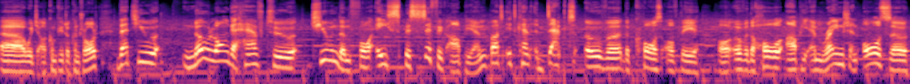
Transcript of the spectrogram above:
uh, which are computer-controlled, that you no longer have to tune them for a specific RPM, but it can adapt over the course of the or over the whole RPM range and also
